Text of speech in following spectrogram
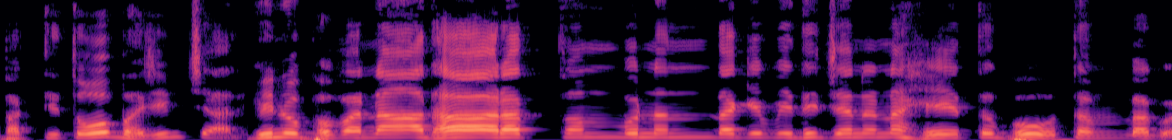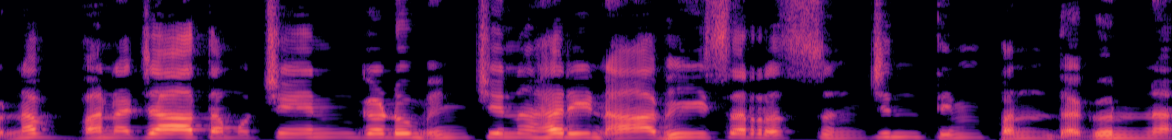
భక్తితో భజించాలి. విను భువనాధారత్వంబునందగి విధి జనన హేతుభూతం బగు నవ్వన జాతము చేన్గడు మించిన హరినాభీసరస్సుంచింతింపందగున్న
